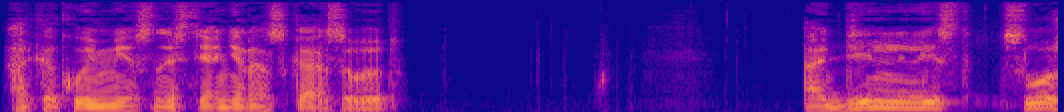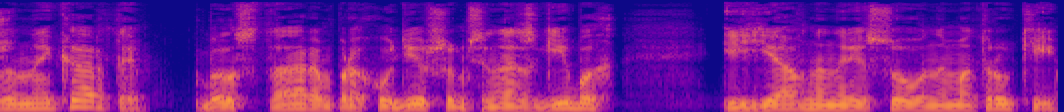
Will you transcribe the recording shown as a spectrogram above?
о какой местности они рассказывают. Отдельный лист сложенной карты был старым, прохудившимся на сгибах и явно нарисованным от руки.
